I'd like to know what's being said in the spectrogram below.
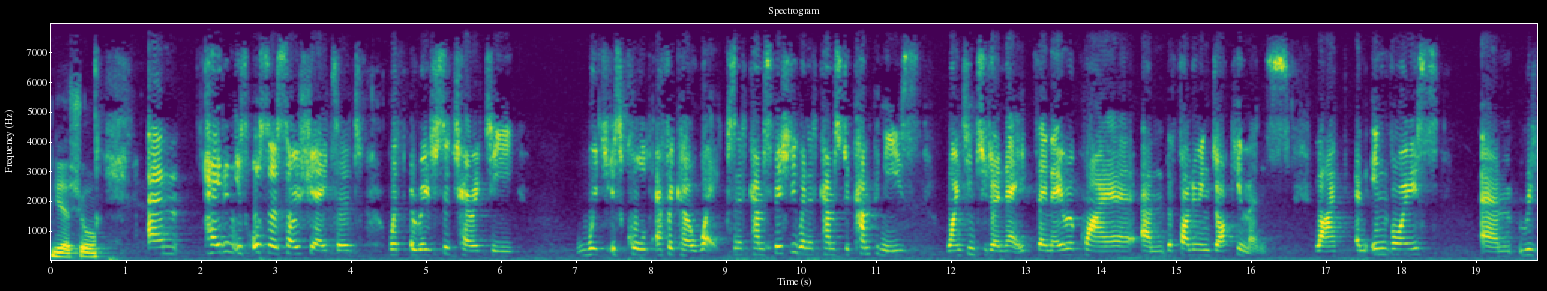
Yeah, sure. Um, Caden is also associated with a registered charity which is called Africa Awakes. And it comes, especially when it comes to companies wanting to donate, they may require um, the following documents, like an invoice, um, re-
